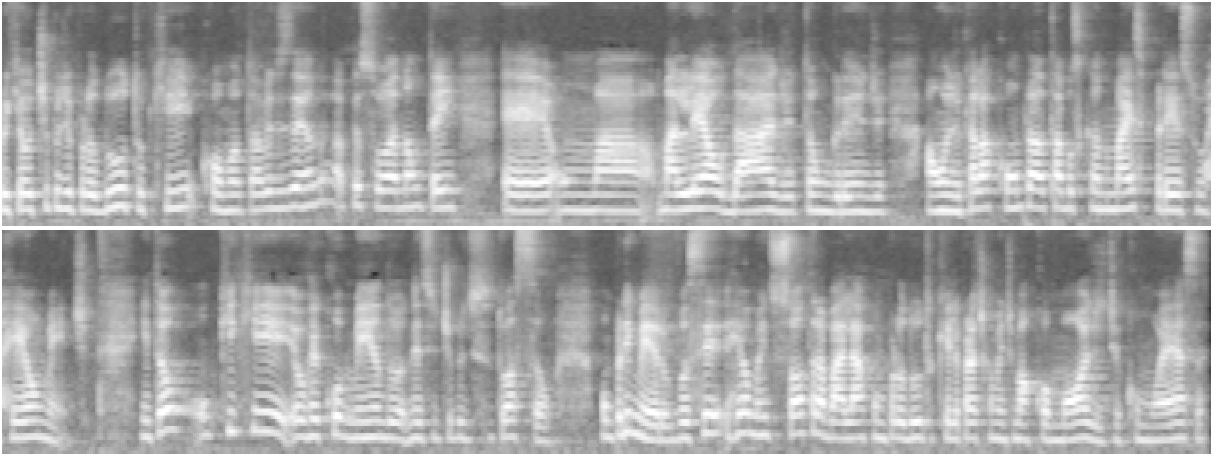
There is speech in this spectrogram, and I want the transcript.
porque é o tipo de produto que, como eu estava dizendo, a pessoa não tem é, uma, uma lealdade tão grande aonde que ela compra, ela está buscando mais preço realmente. Então, o que, que eu recomendo nesse tipo de situação? Bom, primeiro, você realmente só trabalhar com um produto que ele é praticamente uma commodity como essa,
